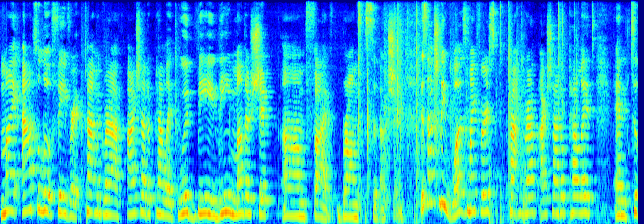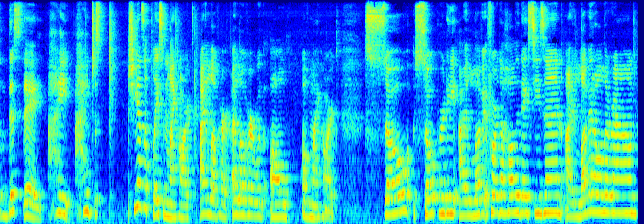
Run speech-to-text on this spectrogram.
My absolute favorite Pat McGrath eyeshadow palette would be the Mothership um, 5 Bronze Seduction. This actually was my first Pat McGrath eyeshadow palette and to this day, I, I just, she has a place in my heart. I love her. I love her with all of my heart. So, so pretty. I love it for the holiday season. I love it all around.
